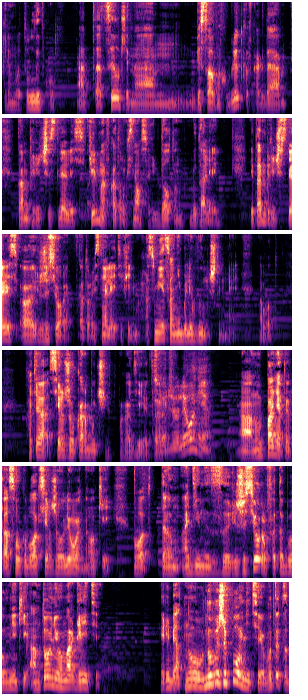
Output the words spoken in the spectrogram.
прям вот улыбку от отсылки на «Бесславных ублюдков», когда там перечислялись фильмы, в которых снялся Рик Далтон в Италии. И там перечислялись э, режиссеры, которые сняли эти фильмы. Разумеется, они были вымышленные. Вот. Хотя Серджио Карбучи, погоди, это... Серджио Леоне. А, ну понятно, это отсылка была к Серджио Леоне, окей. Вот, там один из режиссеров, это был некий Антонио Маргрити. Ребят, ну, ну вы же помните вот, этот,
